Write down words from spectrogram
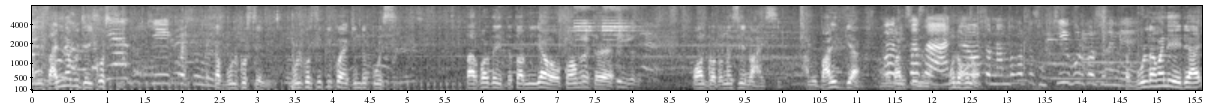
আমি জানি না বুঝেই করছি। কি করছ? একটা ভুল করছি আমি। ভুল করছি কি? কয়েকজনকে কইছি। তারপর তো তো আমি ইয়াও কম অন ঘটনা হয়েছে না আইছি আমি বাড়িতে গিয়া? ভুলটা মানে এটাই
